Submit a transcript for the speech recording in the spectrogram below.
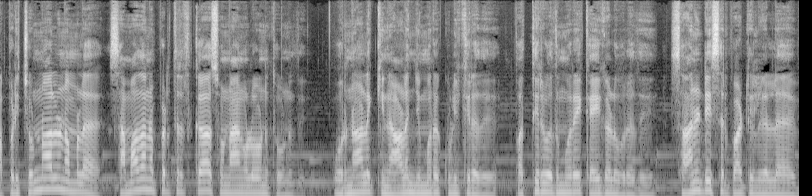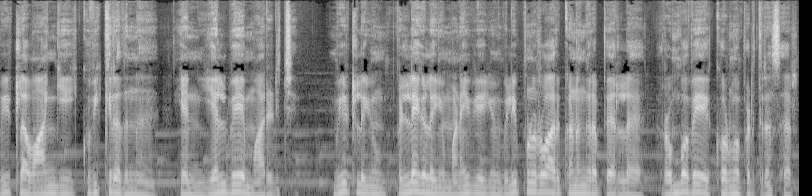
அப்படி சொன்னாலும் நம்மளை சமாதானப்படுத்துறதுக்காக சொன்னாங்களோன்னு தோணுது. ஒரு நாளைக்கு நாலஞ்சு முறை குளிக்கிறது பத்து இருபது முறை கை கழுவுறது சானிடைசர் பாட்டில்களை வீட்டில் வாங்கி குவிக்கிறதுன்னு என் இயல்பே மாறிடுச்சு. வீட்லையும் பிள்ளைகளையும் மனைவியையும் விழிப்புணர்வாக இருக்கணுங்கிற பேரில் ரொம்பவே கொடுமைப்படுத்துகிறேன் சார்.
